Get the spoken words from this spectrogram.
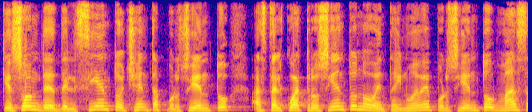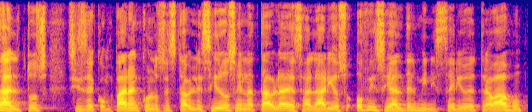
que son desde el 180% hasta el 499% más altos si se comparan con los establecidos en la tabla de salarios oficial del Ministerio de Trabajo.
